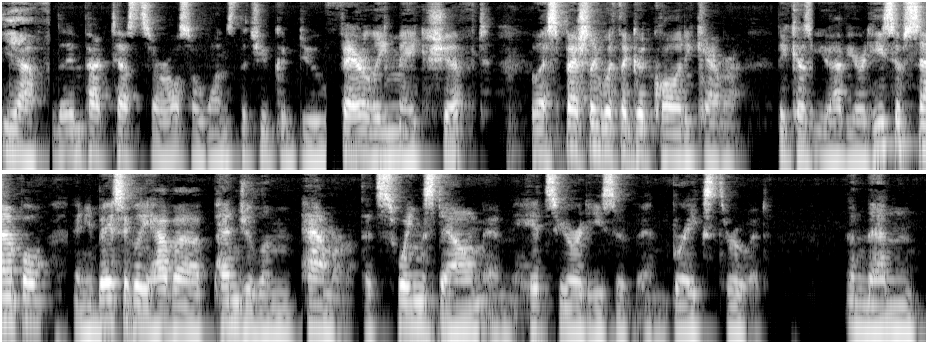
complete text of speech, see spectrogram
Yeah, the impact tests are also ones that you could do fairly makeshift, especially with a good quality camera because you have your adhesive sample and you basically have a pendulum hammer that swings down and hits your adhesive and breaks through it. And then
